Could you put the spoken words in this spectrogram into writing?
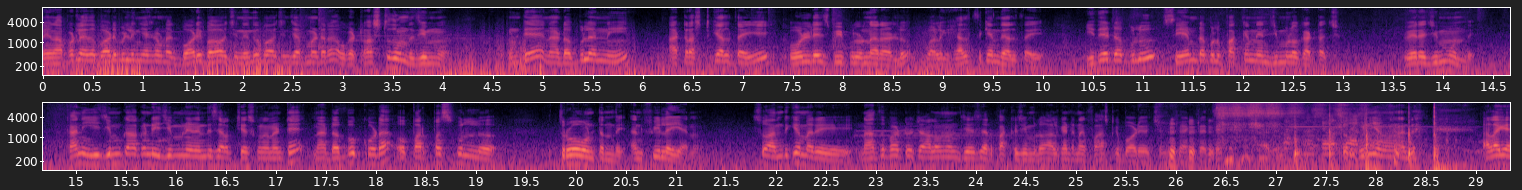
నేను అప్పట్లో ఏదో బాడీ బిల్డింగ్ చేసినప్పుడు నాకు బాడీ బాగా వచ్చింది. ఎందుకు బాగా వచ్చింది చెప్పమంటారా? ఒక ట్రస్ట్ ఉంది జిమ్ ఉంటే నా డబ్బులన్నీ ఆ ట్రస్ట్కి వెళ్తాయి. ఓల్డ్ ఏజ్ పీపుల్ ఉన్నారు వాళ్ళు. వాళ్ళకి హెల్త్ కింద వెళ్తాయి. ఇదే డబ్బులు సేమ్ డబ్బులు పక్కన నేను జిమ్లో కట్టచ్చు. వేరే జిమ్ ఉంది. కానీ ఈ జిమ్ కాకుండా ఈ జిమ్ నేను ఎందుకు సెలెక్ట్ చేసుకున్నానంటే నా డబ్బుకు కూడా ఓ పర్పస్ఫుల్ త్రో ఉంటుంది అని ఫీల్ అయ్యాను. సో అందుకే మరి నాతో పాటు చాలా మంది చేశారు పక్క జిమ్లో వాళ్ళకంటే నాకు ఫాస్ట్గా బాడీ వచ్చింది ఫ్యాక్ట్ అయితే. సో పుణ్యం. అదే. అలాగే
